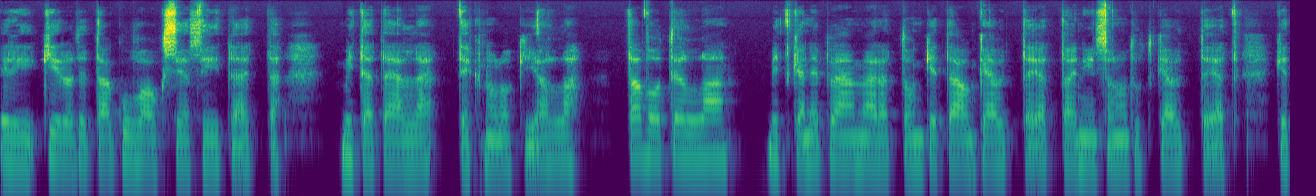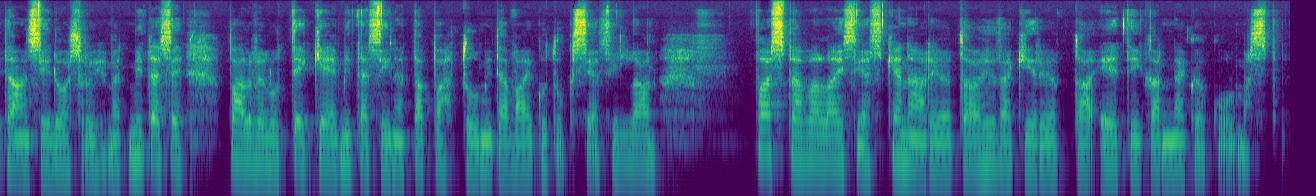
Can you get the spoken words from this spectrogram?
Eli kirjoitetaan kuvauksia siitä, että mitä tällä teknologialla tavoitellaan, mitkä ne päämäärät on, ketä on käyttäjät tai niin sanotut käyttäjät, ketä on sidosryhmät, mitä se palvelu tekee, mitä siinä tapahtuu, mitä vaikutuksia sillä on. Vastaavanlaisia skenaarioita on hyvä kirjoittaa etiikan näkökulmasta.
